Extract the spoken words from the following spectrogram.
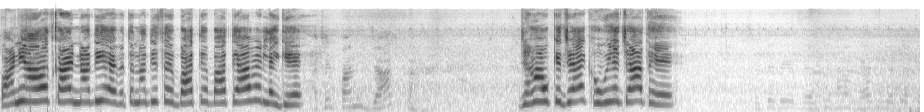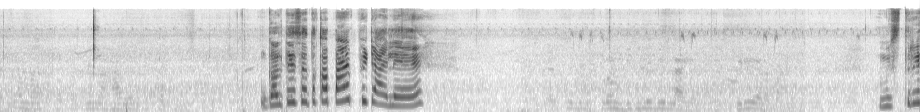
पानी आवत का है? नदी है तो नदी से बातें बातें आवे लगे अच्छा जहाँ ओके जाए हुए जात है। गलती से तो का पाइप फिटाइले है। मिस्त्री।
